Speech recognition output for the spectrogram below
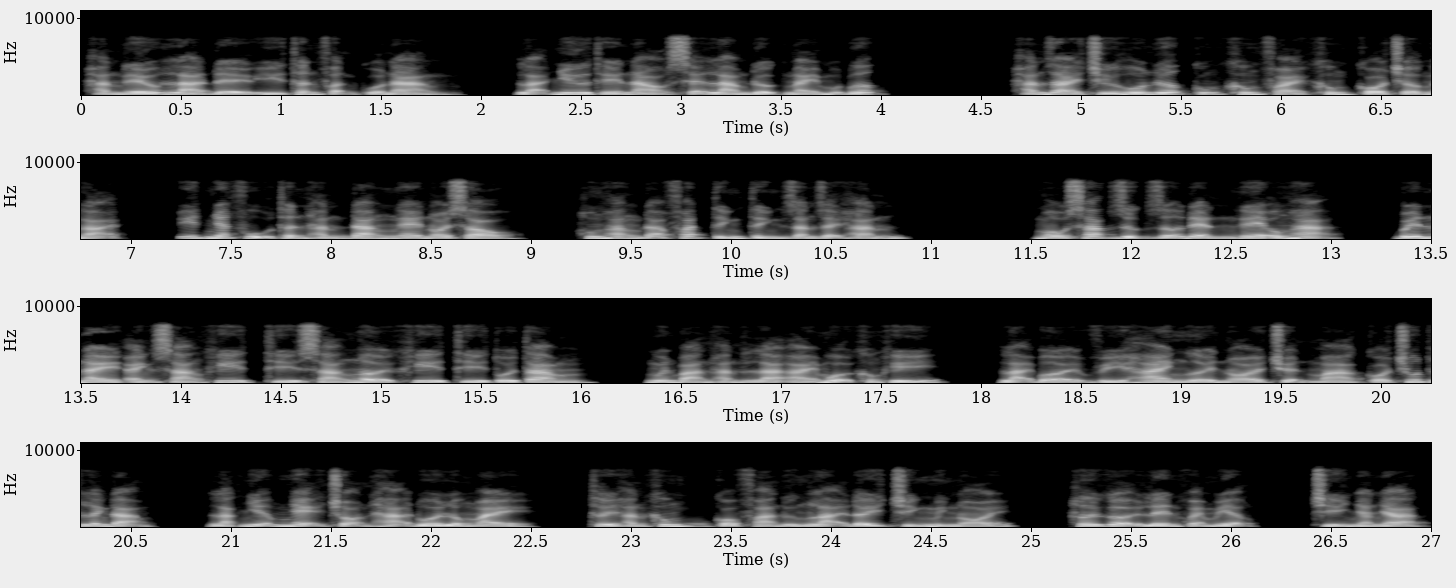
Hắn nếu là để ý thân phận của nàng, lại như thế nào sẽ làm được này một bước. Hắn giải trừ hôn ước cũng không phải không có trở ngại, ít nhất phụ thân hắn đang nghe nói sau, hung hăng đã phát tính tình gian dạy hắn. Màu sắc rực rỡ đèn nghe ông hạ, bên này ánh sáng khi thì sáng ngời khi thì tối tăm, nguyên bản hẳn là ái muội không khí, lại bởi vì hai người nói chuyện mà có chút lãnh đạm, lạc nhiễm nhẹ chọn hạ đuôi lông mày, thấy hắn không có phản ứng lại đây chính mình nói, hơi gợi lên khỏe miệng, chỉ nhàn nhạt, nhạt,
